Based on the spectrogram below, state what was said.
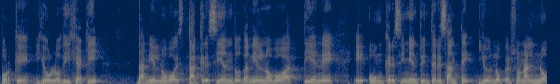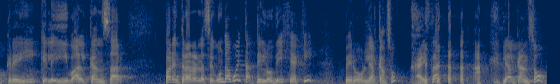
porque yo lo dije aquí, Daniel Novoa está creciendo, Daniel Novoa tiene eh, un crecimiento interesante, yo en lo personal no creí que le iba a alcanzar para entrar a la segunda vuelta, te lo dije aquí. Pero le alcanzó. Ahí está. le alcanzó.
